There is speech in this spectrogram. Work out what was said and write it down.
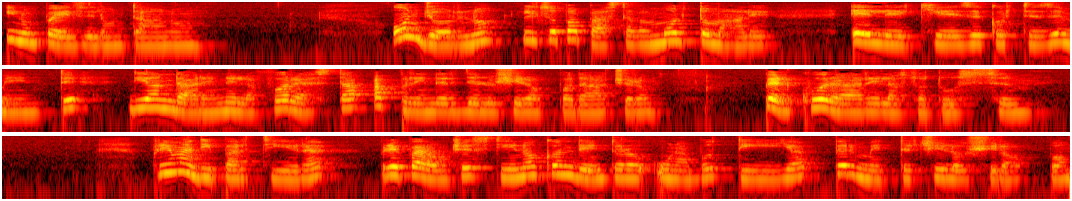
in un paese lontano. Un giorno il suo papà stava molto male e le chiese cortesemente di andare nella foresta a prendere dello sciroppo d'acero per curare la sua tosse. Prima di partire, preparò un cestino con dentro una bottiglia per metterci lo sciroppo,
